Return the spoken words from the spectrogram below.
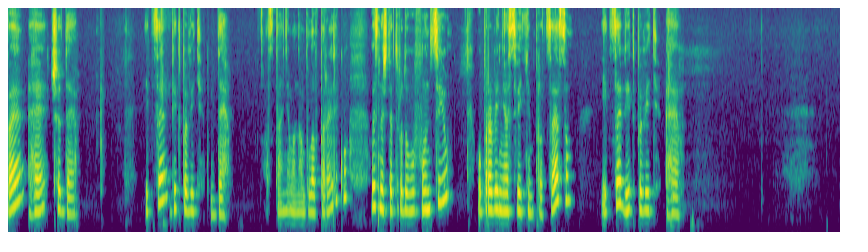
В, Г чи Д. І це відповідь Д. Остання вона була в переліку. Визначте трудову функцію управління освітнім процесом, і це відповідь Г. І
